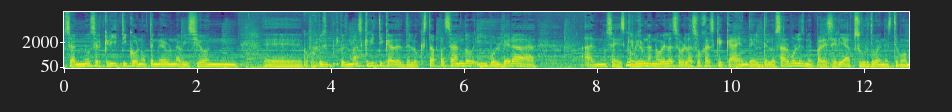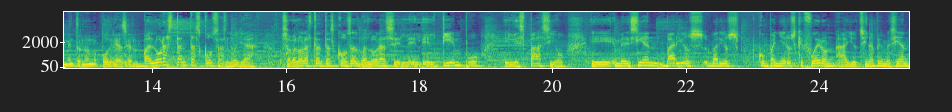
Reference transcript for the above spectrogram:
o sea, no ser crítico, no tener una visión eh, pues, pues, más crítica de, lo que está pasando y volver a, no sé, escribir una novela sobre las hojas que caen de, de, los árboles me parecería absurdo en este momento, ¿no? No podría hacerlo. Valoras tantas cosas, ¿no? Ya. O sea, valoras tantas cosas, valoras el, tiempo, el espacio. Eh, me decían varios, varios compañeros que fueron a Ayotzinapa y me decían,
